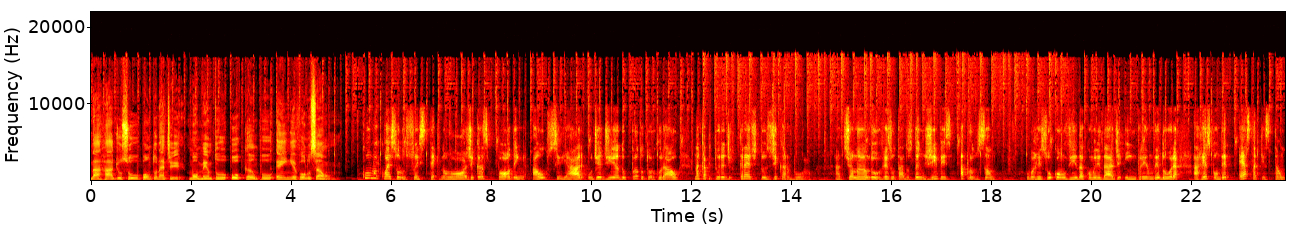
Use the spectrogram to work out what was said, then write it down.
na radiosul.net, momento O Campo em Evolução. Como e quais soluções tecnológicas podem auxiliar o dia a dia do produtor rural na captura de créditos de carbono, adicionando resultados tangíveis à produção? O Banrisul convida a comunidade empreendedora a responder esta questão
